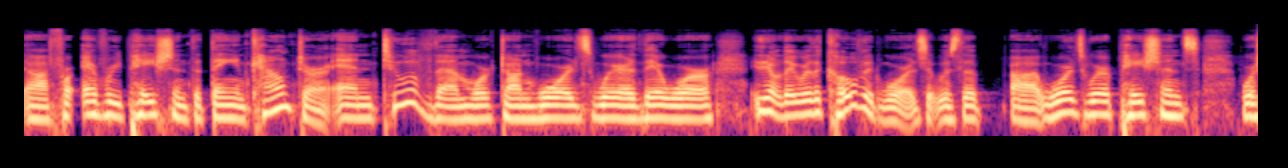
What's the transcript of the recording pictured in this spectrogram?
uh, for every patient that they encounter. And two of them worked on wards where there were, you know, they were the COVID wards. It was the uh, wards where patients were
